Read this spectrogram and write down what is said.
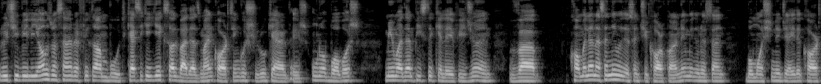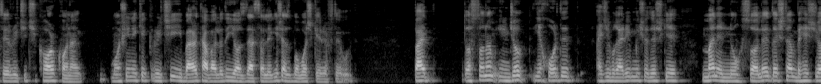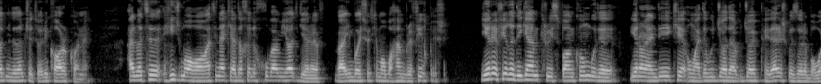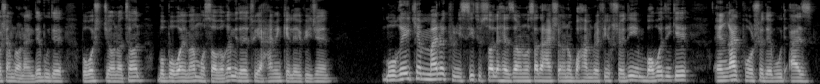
ریچی ویلیامز مثلا رفیقم بود. کسی که یک سال بعد از من کارتینگ رو شروع کردش اونو باباش میومدن پیست کلی پیجن و کاملا اصلا نمی‌دونستن چی کار کنن. نمی‌دونستن با ماشین جدید کارت ریچی چی کار کنن. ماشینی که ریچی برای تولد 11 سالگیش از باباش گرفته بود. بعد داستانم اینجا یه خورده عجیب غریب میشدش که من نه ساله داشتم بهش یاد می‌دادم چطوری کار کنه. البته هیچ مقاومتی نکرده خیلی خوبم یاد گرفت و این باعث شد که ما با هم رفیق بشیم. یه رفیق دیگه هم کریس بانکون بوده یه راننده ای که اومده بود جا در جای پدرش بذاره باباشم راننده بوده باباش جاناتان با بابای من مسابقه می‌داده توی همین کلی پیجن موقعی که من و کریسی تو سال 1989 با هم رفیق شدیم بابا دیگه انقدر پر شده بود از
